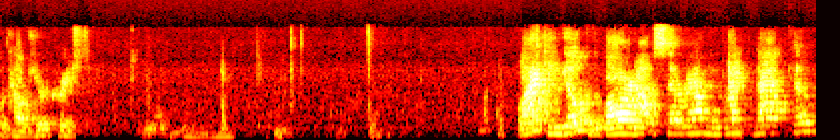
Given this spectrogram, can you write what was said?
because you're Christian. Well, I can go to the bar and I'll sit around and drink Diet Coke.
